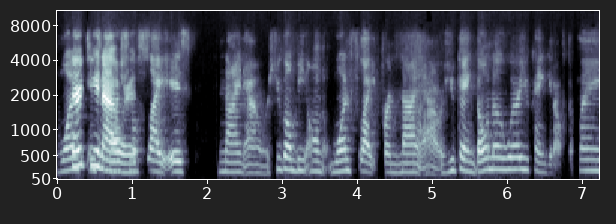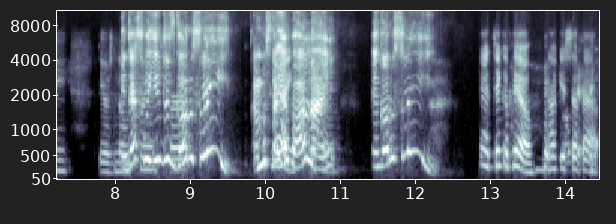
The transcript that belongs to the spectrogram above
One 13 hours. flight is nine hours. You're gonna be on one flight for nine hours. You can't go nowhere. You can't get off the plane. There's no. And that's where you just go to sleep. I'm gonna stay yeah, up all night and go to sleep. Yeah, take a pill. Knock yourself okay. out.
